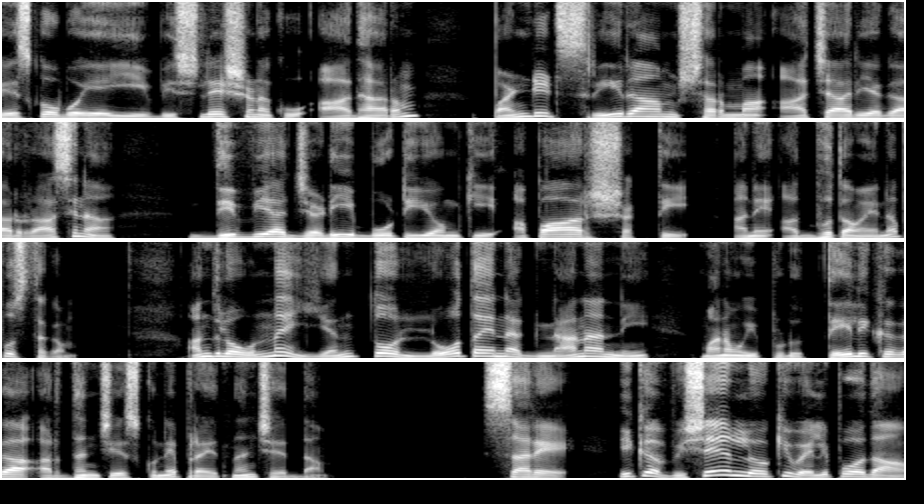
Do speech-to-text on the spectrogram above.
చేసుకోబోయే ఈ విశ్లేషణకు ఆధారం పండిట్ శ్రీరామ్ శర్మ ఆచార్యగారు రాసిన దివ్య జడీబూటియోంకి అపార్ శక్తి అనే అద్భుతమైన పుస్తకం. అందులో ఉన్న ఎంతో లోతైన జ్ఞానాన్ని మనం ఇప్పుడు తేలికగా అర్థం చేసుకునే ప్రయత్నం చేద్దాం. సరే ఇక విషయంలోకి వెళ్ళిపోదాం.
